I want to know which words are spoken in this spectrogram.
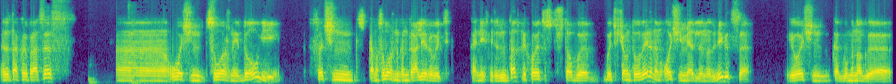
это такой процесс э, очень сложный, долгий, очень там сложно контролировать конечный результат. Приходится, чтобы быть в чем-то уверенным, очень медленно двигаться и очень как бы много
